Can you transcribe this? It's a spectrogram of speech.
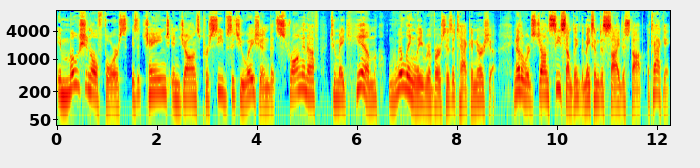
Emotional force is a change in John's perceived situation that's strong enough to make him willingly reverse his attack inertia. In other words, John sees something that makes him decide to stop attacking.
